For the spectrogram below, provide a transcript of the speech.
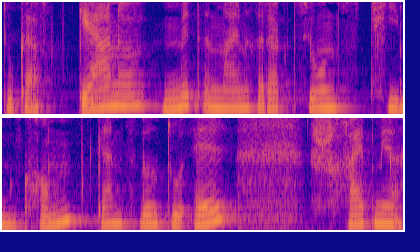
du darfst gerne mit in mein Redaktionsteam kommen, ganz virtuell. Schreib mir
